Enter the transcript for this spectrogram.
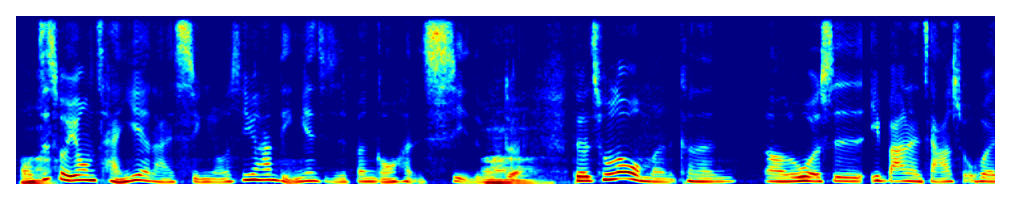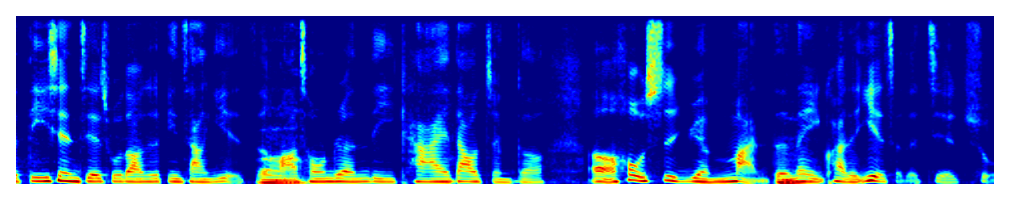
我之所以用产业来形容，是因为它里面其实分工很细，对不对？对，除了我们可能。呃，如果是一般的家属，会第一线接触到就是殡葬业者嘛，从、嗯、人离开到整个呃后事圆满的那一块的业者的接触。嗯、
